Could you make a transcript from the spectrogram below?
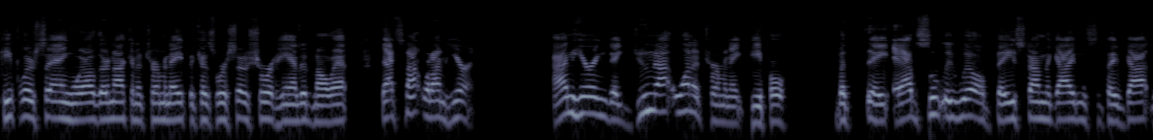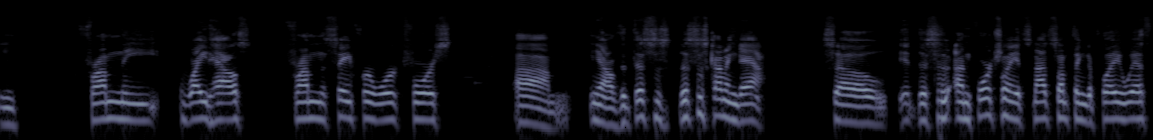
People are saying, well, they're not going to terminate because we're so shorthanded and all that. That's not what I'm hearing. I'm hearing they do not want to terminate people, but they absolutely will based on the guidance that they've gotten from the White House, from the safer workforce, um, you know that this is this is coming down. So it, this is unfortunately it's not something to play with,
